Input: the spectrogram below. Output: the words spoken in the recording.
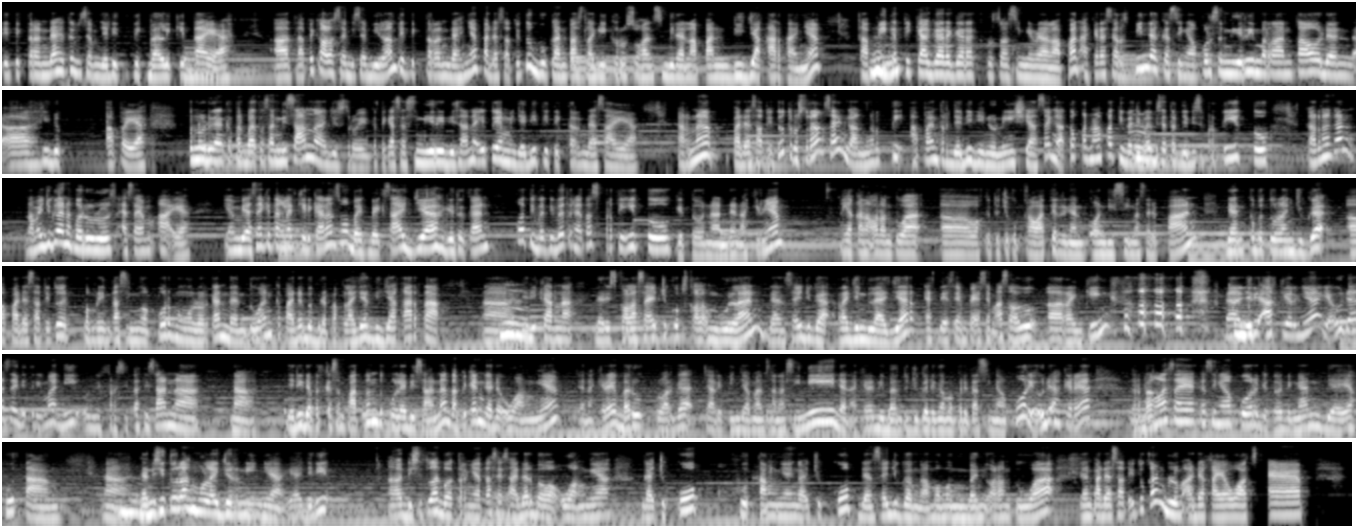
titik terendah itu bisa menjadi titik balik kita ya. Uh, tapi kalau saya bisa bilang titik terendahnya pada saat itu bukan pas lagi kerusuhan 98 di Jakartanya, tapi mm -hmm. ketika gara-gara kerusuhan 98 akhirnya saya harus pindah ke Singapura sendiri merantau dan uh, hidup apa ya penuh dengan keterbatasan di sana justru ya ketika saya sendiri di sana itu yang menjadi titik terendah saya karena pada saat itu terus terang saya nggak ngerti apa yang terjadi di Indonesia saya nggak tahu kenapa tiba-tiba hmm. bisa terjadi seperti itu karena kan namanya juga anak baru lulus SMA ya yang biasanya kita ngeliat kiri kanan semua baik-baik saja gitu kan kok tiba-tiba ternyata seperti itu gitu nah dan akhirnya ya karena orang tua uh, waktu itu cukup khawatir dengan kondisi masa depan dan kebetulan juga uh, pada saat itu pemerintah Singapura mengulurkan bantuan kepada beberapa pelajar di Jakarta. Nah, hmm. jadi karena dari sekolah saya cukup sekolah unggulan dan saya juga rajin belajar SD SMP SMA selalu uh, ranking. nah, hmm. jadi akhirnya ya udah saya diterima di universitas di sana. Nah, jadi dapat kesempatan untuk kuliah di sana tapi kan gak ada uangnya dan akhirnya baru keluarga cari pinjaman sana sini dan akhirnya dibantu juga dengan pemerintah Singapura ya udah akhirnya terbanglah saya ke Singapura gitu dengan biaya hutang. Nah, hmm. dan di situlah mulai jerninya ya. Jadi uh, di situlah bahwa ternyata saya sadar bahwa uangnya nggak cukup hutangnya nggak cukup dan saya juga nggak mau membebani orang tua. Dan pada saat itu kan belum ada kayak WhatsApp.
